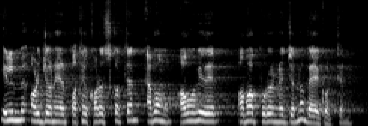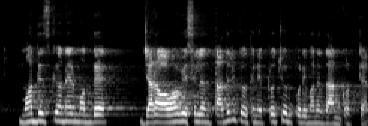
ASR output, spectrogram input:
ইলম অর্জনের পথে খরচ করতেন এবং অভাবীদের অভাব পূরণের জন্য ব্যয় করতেন। মহাদিসগণের মধ্যে যারা অভাবী ছিলেন, তাদেরকেও তিনি প্রচুর পরিমাণে দান করতেন।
